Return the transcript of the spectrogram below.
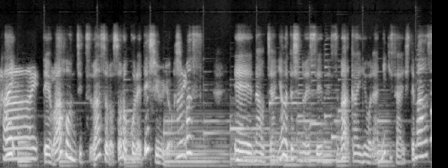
はーい。では本日はそろそろこれで終了します。えーなおちゃんや私の SNS は概要欄に記載してます。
